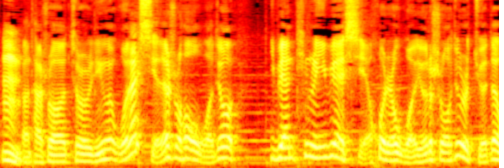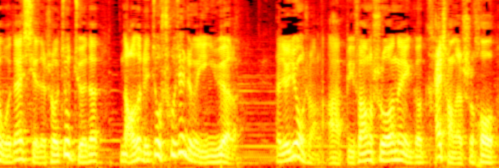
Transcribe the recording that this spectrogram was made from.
嗯然后他说就是因为我在写的时候，我就一边听着音乐写，或者我有的时候就是觉得我在写的时候就觉得脑子里就出现这个音乐了，他就用上了啊。比方说那个开场的时候，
